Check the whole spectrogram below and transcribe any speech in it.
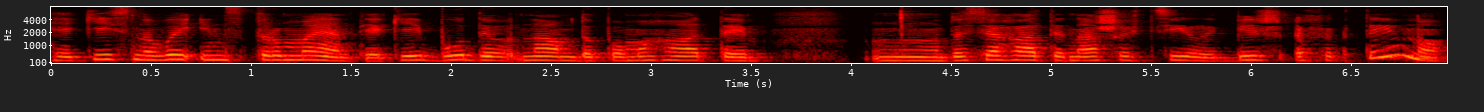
якийсь новий інструмент, який буде нам допомагати досягати наших цілей більш ефективно,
